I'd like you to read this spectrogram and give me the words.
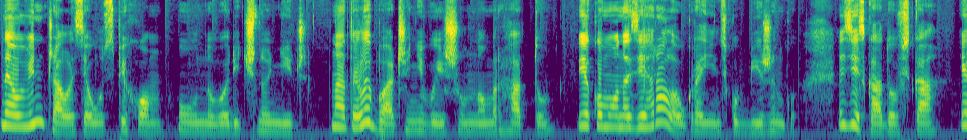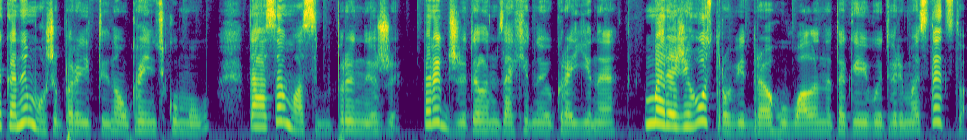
не увінчалася успіхом у новорічну ніч. На телебаченні вийшов номер Гатун, в якому вона зіграла українську біженку зі Скадовська, яка не може перейти на українську мову та сама себе принижує перед жителем Західної України. В мережі гостро відреагували на такий витвір мистецтва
